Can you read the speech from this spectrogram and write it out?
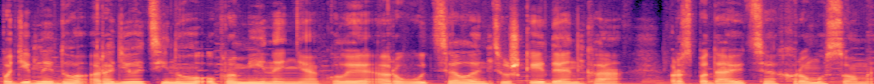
подібний до радіаційного опромінення, коли рвуться ланцюжки ДНК, розпадаються хромосоми.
